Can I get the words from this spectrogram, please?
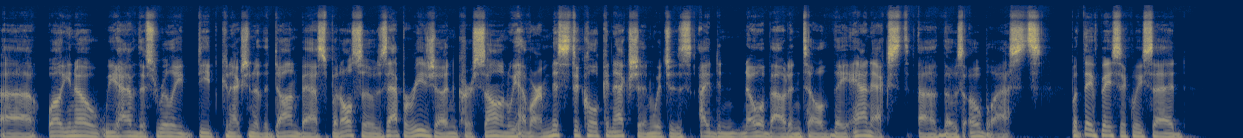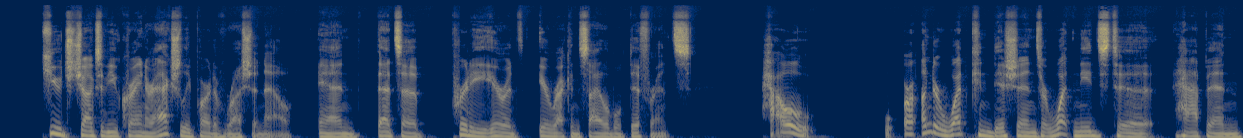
uh, well, you know, we have this really deep connection to the Donbass, but also Zaporizhia and Kherson, we have our mystical connection, which is I didn't know about until they annexed uh, those oblasts. But they've basically said huge chunks of Ukraine are actually part of Russia now. And that's a pretty irre- irreconcilable difference. How or under what conditions or what needs to happen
